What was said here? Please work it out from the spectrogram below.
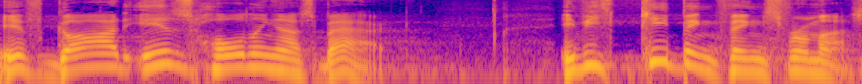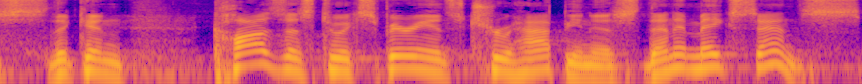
If God is holding us back, if He's keeping things from us that can cause us to experience true happiness, then it makes sense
